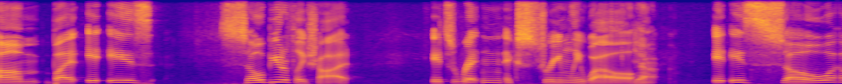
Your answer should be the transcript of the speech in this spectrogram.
um but it is so beautifully shot it's written extremely well Yeah. it is so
